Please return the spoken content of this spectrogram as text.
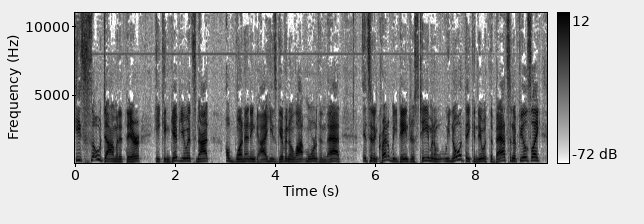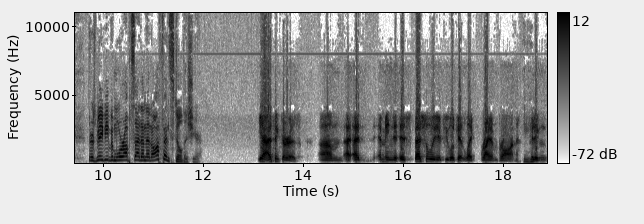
He's so dominant there. He can give you, it's not a one inning guy. He's given a lot more than that. It's an incredibly dangerous team, and we know what they can do with the bats, and it feels like there's maybe even more upside on that offense still this year. Yeah, I think there is. Um, I, I, I mean, especially if you look at like Ryan Braun mm-hmm. hitting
